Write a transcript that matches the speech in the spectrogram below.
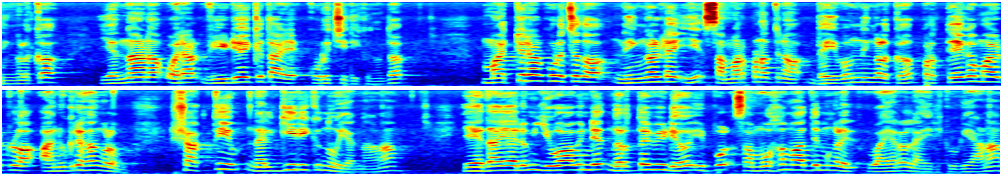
നിങ്ങൾക്ക്? എന്നാണ് ഒരാൾ വീഡിയോയ്ക്ക് താഴെ കുറിച്ചിരിക്കുന്നത്. മറ്റൊരാൾ കുറിച്ചത് നിങ്ങളുടെ ഈ സമർപ്പണത്തിന് ദൈവം നിങ്ങൾക്ക് പ്രത്യേകമായിട്ടുള്ള അനുഗ്രഹങ്ങളും ശക്തിയും നൽകിയിരിക്കുന്നു എന്നാണ്. ഏതായാലും യുവാവിന്റെ നൃത്ത വീഡിയോ ഇപ്പോൾ സമൂഹ മാധ്യമങ്ങളിൽ വൈറലായിരിക്കുകയാണ്.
